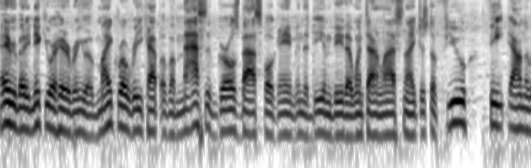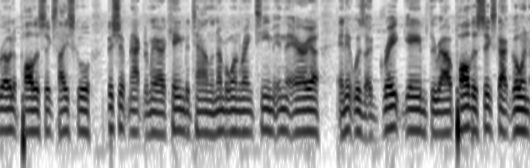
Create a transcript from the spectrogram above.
Hey everybody, Nick, you are here to bring you a micro recap of a massive girls basketball game in the DMV that went down last night. Just a few feet down the road at Paul the VI High School, Bishop McNamara came to town, the number one ranked team in the area, and it was a great game throughout. Paul the VI got going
